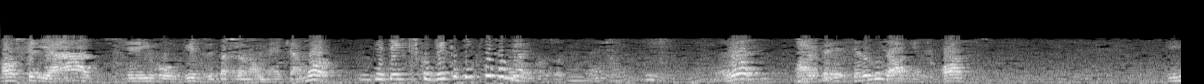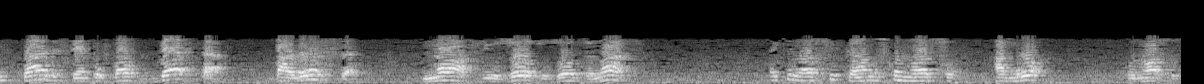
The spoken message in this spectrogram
auxiliados, ser envolvidos vibracionalmente em amor, e tem que descobrir que tem que fazer o mesmo com os outros. Para oferecer o melhor que a gente possa. E quase sempre, por causa desta balança, nós e os outros, os outros e nós, é que nós ficamos com o nosso amor, com nossos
